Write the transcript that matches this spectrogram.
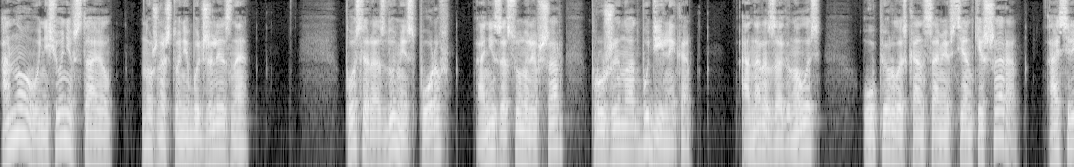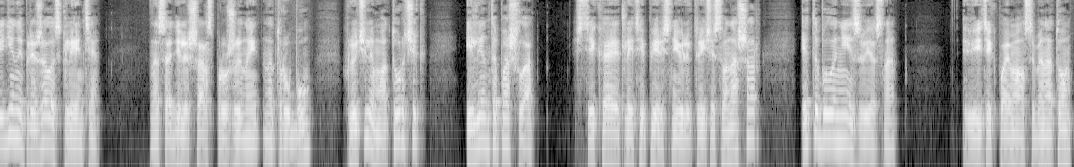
А нового ничего не вставил. Нужно что-нибудь железное». После раздумий и споров они засунули в шар пружину от будильника. Она разогнулась, уперлась концами в стенки шара, а серединой прижалась к ленте. Насадили шар с пружиной на трубу, включили моторчик, и лента пошла. Стекает ли теперь с нее электричество на шар, это было неизвестно. Витик поймал себя на том,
